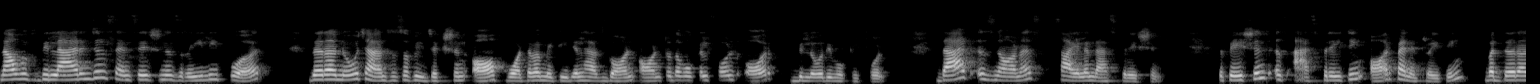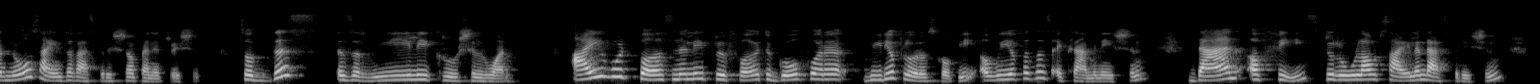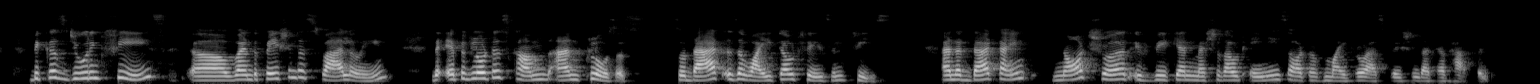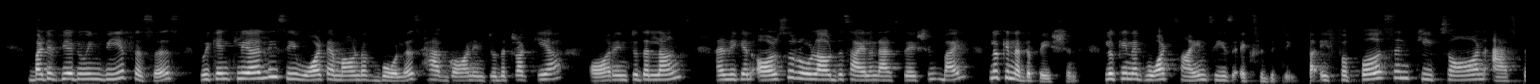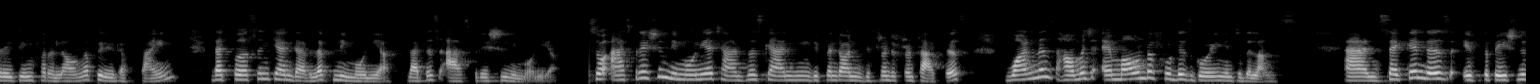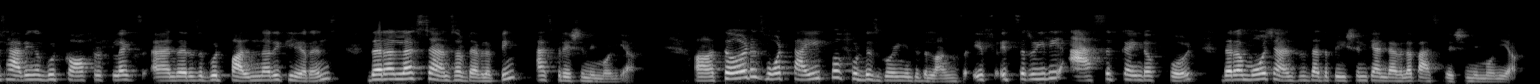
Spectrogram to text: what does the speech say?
Now, if the laryngeal sensation is really poor, there are no chances of ejection of whatever material has gone onto the vocal fold or below the vocal fold. That is known as silent aspiration. The patient is aspirating or penetrating, but there are no signs of aspiration or penetration. So, this is a really crucial one. I would personally prefer to go for a video fluoroscopy, a VFSS examination, than a FEES to rule out silent aspiration because during FEES, uh, when the patient is swallowing, the epiglottis comes and closes. So that is a whiteout phase in FEES. And at that time, not sure if we can measure out any sort of micro aspiration that have happened. But if we are doing VFSS, we can clearly see what amount of bolus have gone into the trachea or into the lungs. And we can also rule out the silent aspiration by looking at the patient, looking at what signs he is exhibiting. If a person keeps on aspirating for a longer period of time, that person can develop pneumonia, that is aspiration pneumonia. So aspiration pneumonia chances can depend on different different factors. One is how much amount of food is going into the lungs. And second is if the patient is having a good cough reflex and there is a good pulmonary clearance, there are less chance of developing aspiration pneumonia. Uh, third is what type of food is going into the lungs. If it's a really acid kind of food, there are more chances that the patient can develop aspiration pneumonia.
